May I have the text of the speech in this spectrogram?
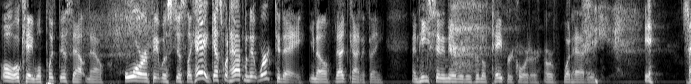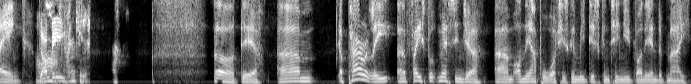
oh, okay, we'll put this out now, or if it was just like, hey, guess what happened at work today? You know, that kind of thing. And he's sitting there with his little tape recorder or what have you. Yeah. Saying, Dummy. Oh, thank you. oh dear. Um, apparently, uh, Facebook Messenger um, on the Apple Watch is going to be discontinued by the end of May.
